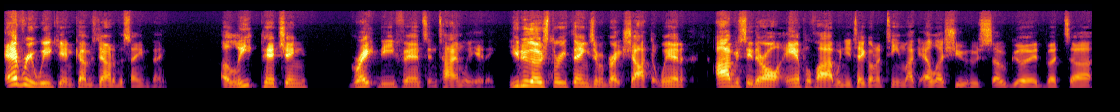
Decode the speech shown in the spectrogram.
every weekend comes down to the same thing: elite pitching, great defense, and timely hitting. You do those three things, you have a great shot to win. Obviously, they're all amplified when you take on a team like LSU, who's so good. But uh,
